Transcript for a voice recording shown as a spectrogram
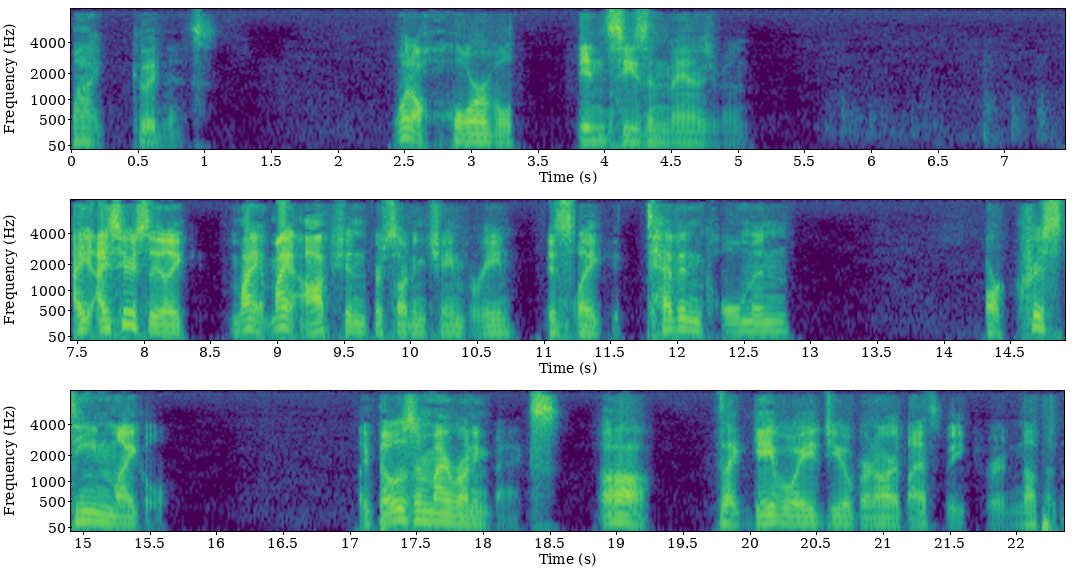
My goodness. What a horrible in-season management. I, I seriously like my my option for starting Shane Vereen is like Tevin Coleman or Christine Michael. Like those are my running backs. Oh, because I gave away Gio Bernard last week for nothing.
